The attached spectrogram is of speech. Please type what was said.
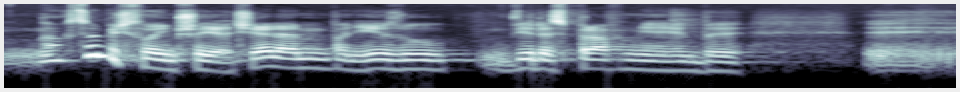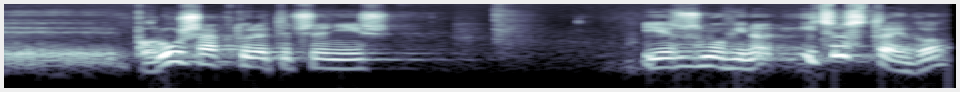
no, chcę być Twoim przyjacielem, Panie Jezu, wiele spraw mnie jakby yy, porusza, które Ty czynisz. I Jezus mówi, no i co z tego?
